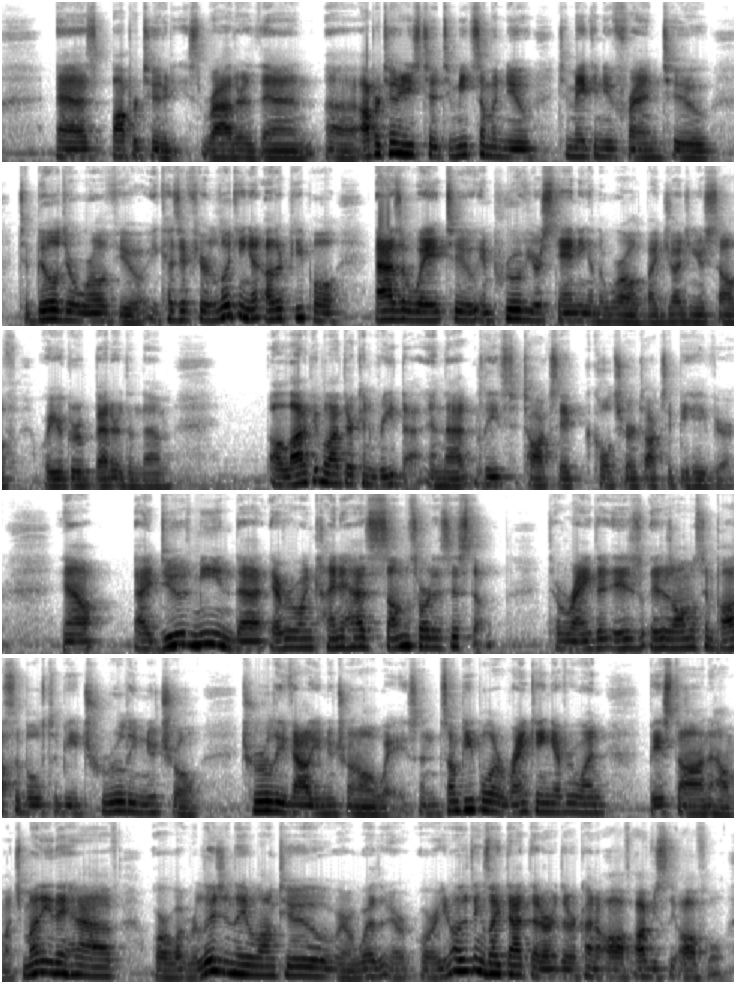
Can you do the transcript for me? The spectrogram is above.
as opportunities rather than uh, opportunities to, to meet someone new, to make a new friend, to to build your worldview. Because if you're looking at other people as a way to improve your standing in the world by judging yourself or your group better than them, a lot of people out there can read that, and that leads to toxic culture, toxic behavior. Now, I do mean that everyone kind of has some sort of system to rank that it is it is almost impossible to be truly neutral, truly value neutral in all ways. And some people are ranking everyone based on how much money they have or what religion they belong to or whether or, or you know other things like that that are that are kind of off obviously awful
